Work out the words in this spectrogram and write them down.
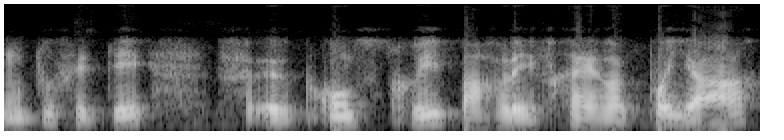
ont tous été euh, construits par les frères Poyard,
